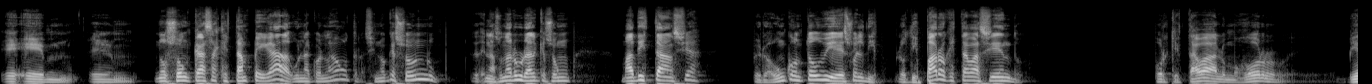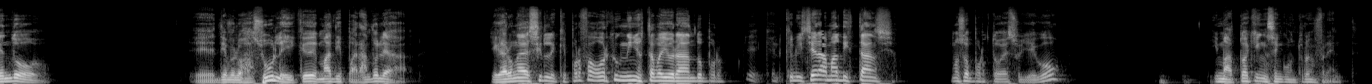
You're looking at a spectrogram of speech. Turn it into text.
eh, em, em, no son casas que están pegadas una con la otra, sino que son en la zona rural que son más distancias pero aún con todo y eso, los disparos que estaba haciendo, porque estaba a lo mejor eh, viendo eh, de los azules y que demás disparándole a... Llegaron a decirle que por favor que un niño estaba llorando, por, que, que lo hiciera a más distancia. No soportó eso, llegó y mató a quien se encontró enfrente.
